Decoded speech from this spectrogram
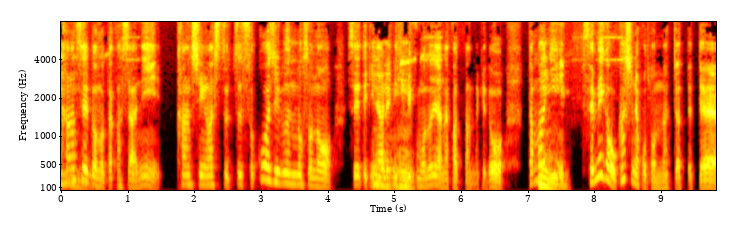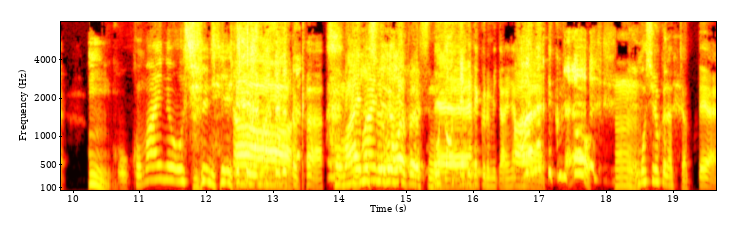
完成度の高さに関心はしつつ、そこは自分のその性的なあれに響くものではなかったんだけど、たまうにん。攻めがおかしなことになっちゃってて、うん。こう、狛犬をお尻に入れて産ませるとか、狛犬すごかったですね。ボトって出てくるみたいな、はいああなってくると、うん面白くなっちゃって、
